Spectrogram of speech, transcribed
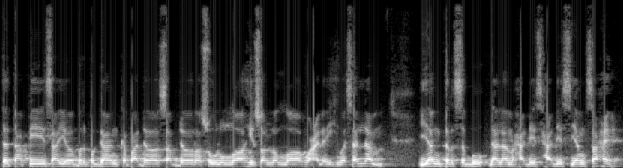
tetapi saya berpegang kepada sabda Rasulullah sallallahu alaihi wasallam yang tersebut dalam hadis-hadis yang sahih.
